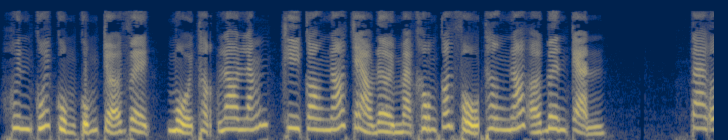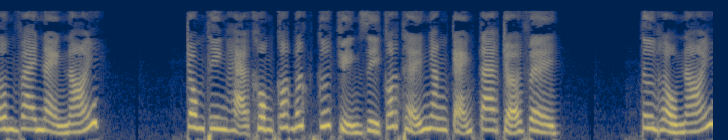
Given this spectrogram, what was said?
Huynh cuối cùng cũng trở về, muội thật lo lắng khi con nó chào đời mà không có phụ thân nó ở bên cạnh. Ta ôm vai nàng nói. Trong thiên hạ không có bất cứ chuyện gì có thể ngăn cản ta trở về. Tư hầu nói.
